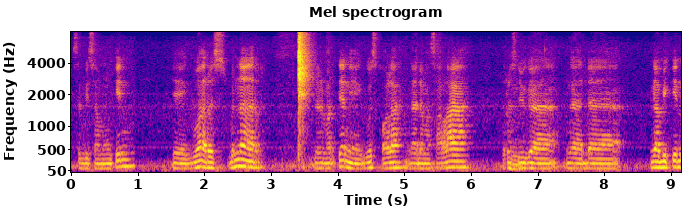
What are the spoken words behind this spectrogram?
sebisa mungkin ya gue harus benar dalam artian ya gue sekolah nggak ada masalah terus Hmm. juga nggak ada nggak bikin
